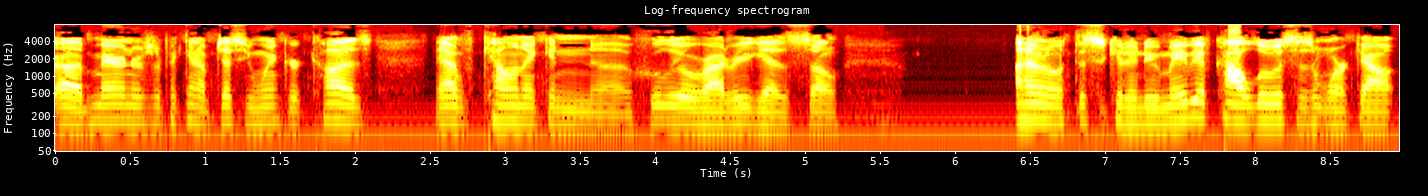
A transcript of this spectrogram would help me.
uh, Mariners are picking up Jesse Winker because they have Kelenic and uh, Julio Rodriguez. So I don't know what this is going to do. Maybe if Kyle Lewis doesn't work out,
